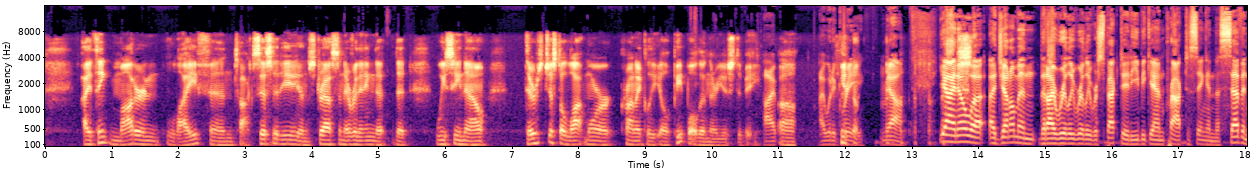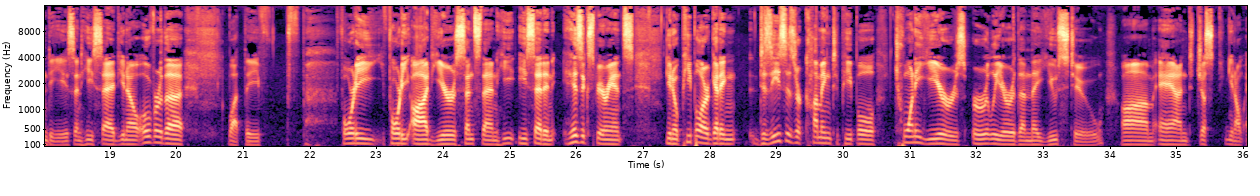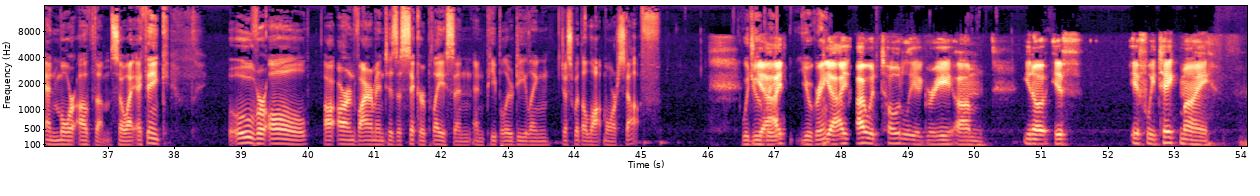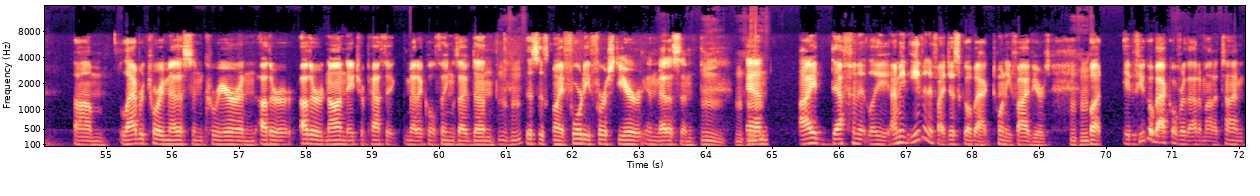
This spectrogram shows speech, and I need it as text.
I think modern life and toxicity and stress and everything that, that we see now, there's just a lot more chronically ill people than there used to be. I, uh, I would agree. You know? yeah. Yeah, I know uh, a gentleman that I really, really respected. He began practicing in the 70s, and he said, you know, over the, what, the 40, 40 odd years since then, he, he said in his experience, you know, people are getting diseases are coming to people 20 years earlier than they used to, um, and just you know, and more of them. So I, I think overall, our, our, environment is a sicker place, and and people are dealing just with a lot more stuff. Would you yeah, agree? I, you agree? Yeah, I, I would totally agree. Um, you know, if if we take my um, laboratory medicine career and other other non naturopathic medical things I've done. Mm-hmm. This is my 41st year in medicine, mm-hmm. and I definitely, I mean, even if I just go back 25 years, mm-hmm. but if you go back over that amount of time,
